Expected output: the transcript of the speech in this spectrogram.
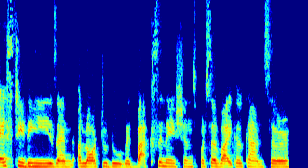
S T Ds and a lot to do with vaccination for cervical cancer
